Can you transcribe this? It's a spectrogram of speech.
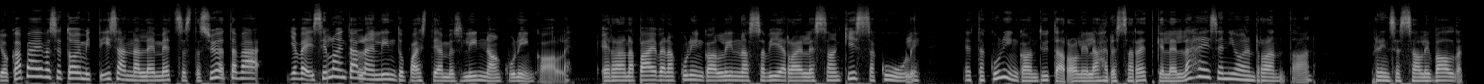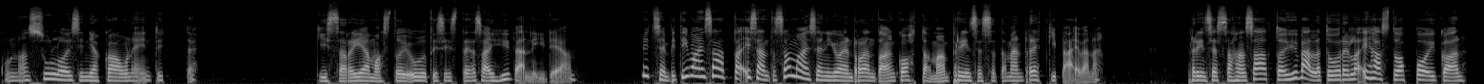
Joka päivä se toimitti isännälleen metsästä syötävää ja vei silloin tällöin lintupaistia myös linnaan kuninkaalle. Eräänä päivänä kuninkaan linnassa vieraillessaan kissa kuuli, että kuninkaan tytär oli lähdössä retkelle läheisen joen rantaan. Prinsessa oli valtakunnan suloisin ja kaunein tyttö. Kissa riemastoi uutisista ja sai hyvän idean. Nyt sen piti vain saattaa isäntä samaisen joen rantaan kohtaamaan prinsessa tämän retkipäivänä. Prinsessahan saattoi hyvällä tuurilla ihastua poikaan,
